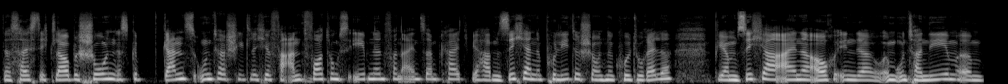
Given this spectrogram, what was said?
Das heißt, ich glaube schon, es gibt ganz unterschiedliche Verantwortungsebenen von Einsamkeit. Wir haben sicher eine politische und eine kulturelle. Wir haben sicher eine auch in der, im Unternehmen. Ähm,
